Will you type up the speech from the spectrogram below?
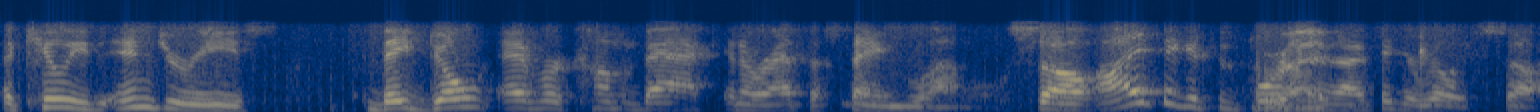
Achilles injuries they don't ever come back and are at the same level. So I think it's unfortunate. Right. And I think it really sucks.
